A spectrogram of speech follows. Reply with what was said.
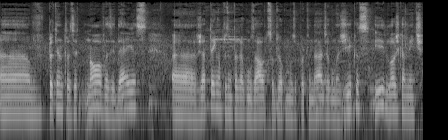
Uh, pretendo trazer novas ideias. Uh, já tenho apresentado alguns áudios sobre algumas oportunidades, algumas dicas e, logicamente,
